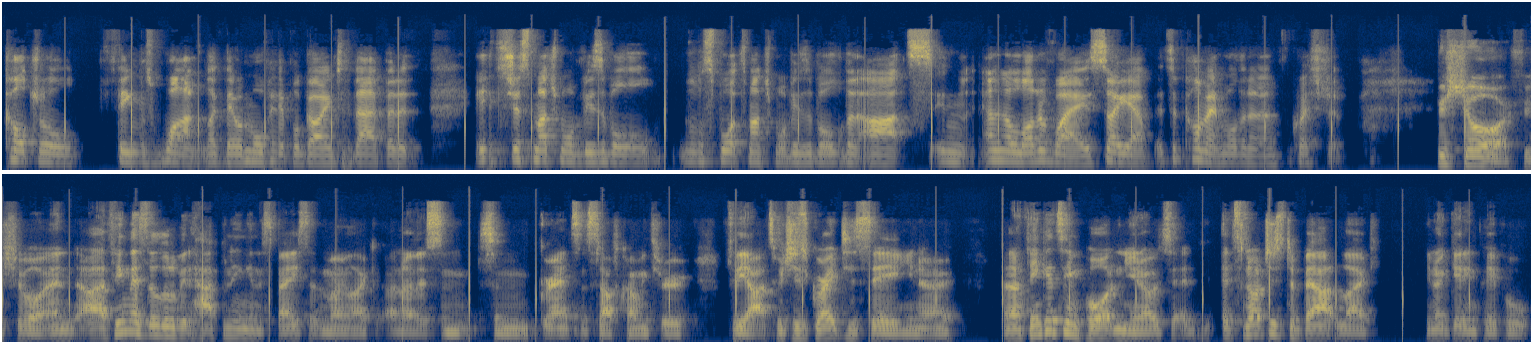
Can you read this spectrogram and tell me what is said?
cultural things won. Like there were more people going to that, but it it's just much more visible. Well, sports much more visible than arts in in a lot of ways. So yeah, it's a comment more than a question. For sure, for sure, and I think there's a little bit happening in the space at the moment. Like I know there's some some grants and stuff coming through for the arts, which is great to see. You know, and I think it's important. You know, it's it's not just about like you know getting people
